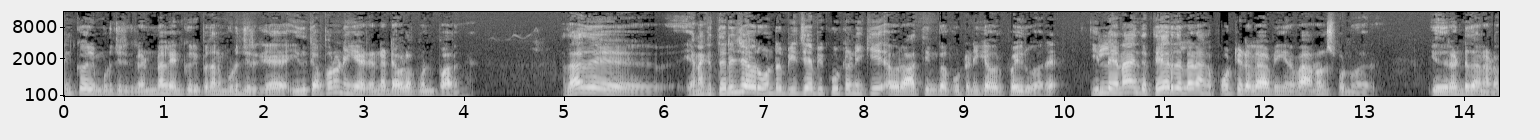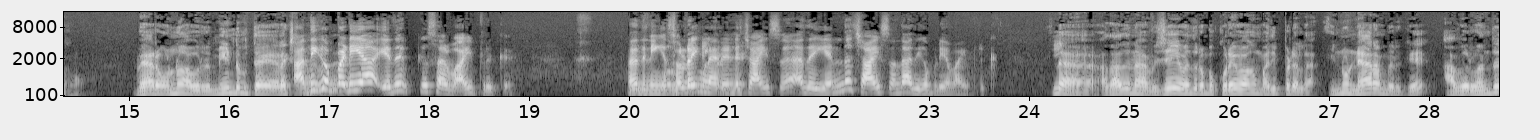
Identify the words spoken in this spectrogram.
என்கொயரி முடிஞ்சிருக்கு. ரெண்டு நாள் என்கொயரி இப்போ தானே முடிஞ்சிருக்கு. இதுக்கப்புறம் நீங்கள் என்ன டெவலப்மெண்ட் பாருங்கள் அதாவது எனக்கு தெரிஞ்ச அவர் ஒன்று பிஜேபி கூட்டணிக்கு அவர் அதிமுக கூட்டணிக்கு அவர் போயிடுவார் இல்லைன்னா இந்த தேர்தலில் நாங்கள் போட்டியிடலை அப்படிங்கிற மாதிரி அனௌன்ஸ் பண்ணுவார். இது ரெண்டு தான் நடக்கும். வேற ஒன்றும் அவர் மீண்டும் எலெக்ஷன் அதிகப்படியா எதற்கு சார் வாய்ப்பு இருக்கு. அதாவது நீங்க சொல்றீங்களா ரெண்டு சாய்ஸ் அது எந்த சாய்ஸ் வந்து அதிகப்படியா வாய்ப்பு இருக்கு? இல்லை அதாவது நான் விஜய் வந்து ரொம்ப குறைவாக மதிப்பிடலை. இன்னும் நேரம் இருக்குது அவர் வந்து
